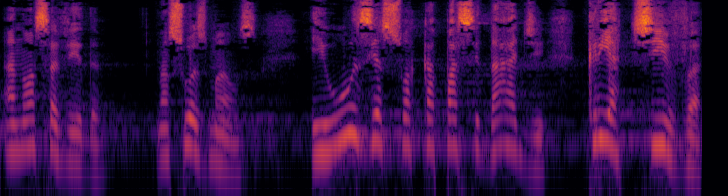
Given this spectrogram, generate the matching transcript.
a nossa vida nas suas mãos e use a sua capacidade criativa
